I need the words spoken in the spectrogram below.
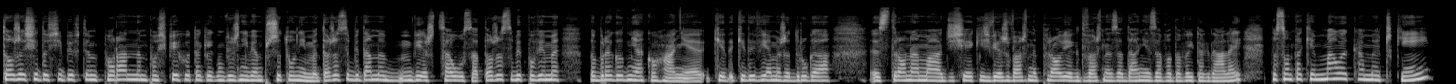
to, że się do siebie w tym porannym pośpiechu, tak jak mówisz, nie wiem, przytulimy, to, że sobie damy, wiesz, całusa, to, że sobie powiemy dobrego dnia, kochanie, kiedy, kiedy wiemy, że druga e, strona ma dzisiaj jakiś, wiesz, ważny projekt, ważne zadanie zawodowe i tak dalej, to są takie małe kamyczki,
